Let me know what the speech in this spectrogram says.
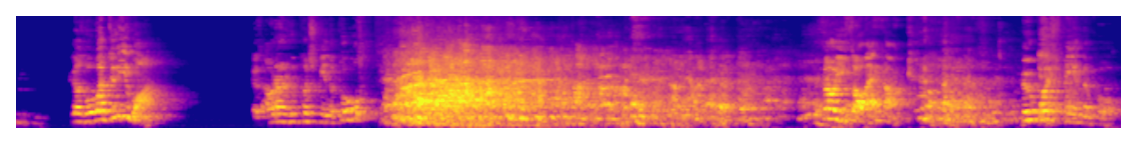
He goes, Well, what do you want? Goes, I want to know who pushed me in the pool. so you saw that coming. Who pushed me in the pool?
